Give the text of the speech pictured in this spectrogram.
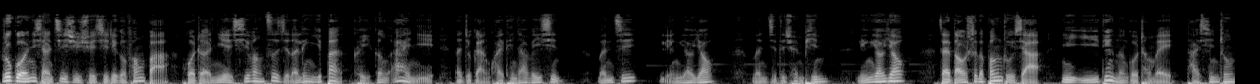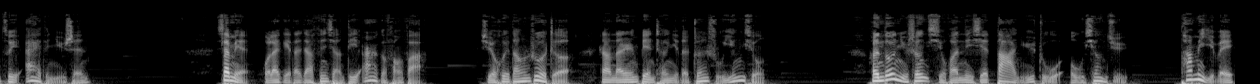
如果你想继续学习这个方法，或者你也希望自己的另一半可以更爱你，那就赶快添加微信文姬零幺幺，文姬的全拼零幺幺，在导师的帮助下，你一定能够成为他心中最爱的女神。下面我来给大家分享第二个方法：学会当弱者，让男人变成你的专属英雄。很多女生喜欢那些大女主偶像剧，她们以为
